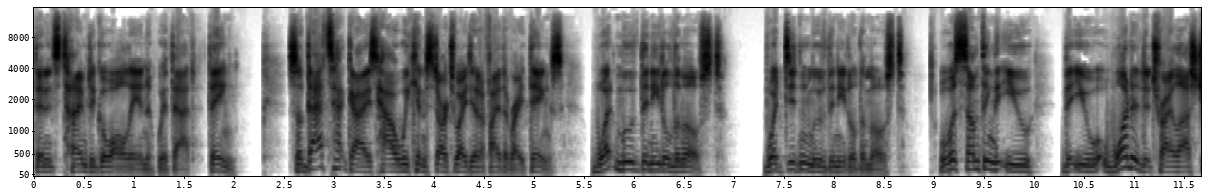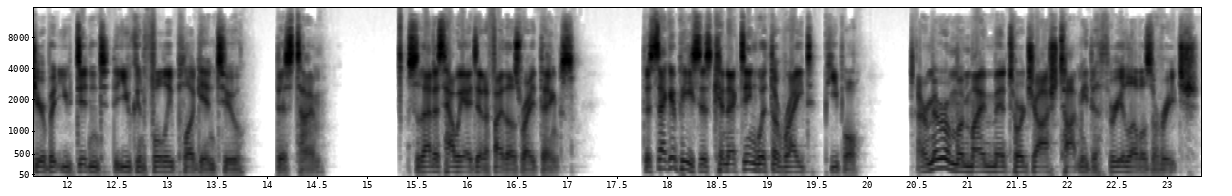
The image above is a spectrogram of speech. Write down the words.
then it's time to go all in with that thing. So that's, guys, how we can start to identify the right things. What moved the needle the most? What didn't move the needle the most? What was something that you that you wanted to try last year but you didn't that you can fully plug into this time? So that is how we identify those right things. The second piece is connecting with the right people. I remember when my mentor Josh taught me the three levels of reach.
